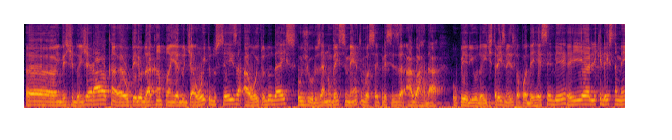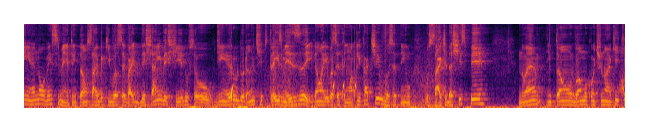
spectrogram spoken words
Uh, investidor em geral, é, o período da campanha é do dia 8 do 6 a 8 do 10. Os juros é no vencimento, você precisa aguardar o período aí de 3 meses para poder receber e a liquidez também é no vencimento. Então saiba que você vai deixar investido o seu dinheiro durante 3 meses aí. Então aí você tem um aplicativo, você tem o, o site da XP, não é? Então vamos continuar aqui que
